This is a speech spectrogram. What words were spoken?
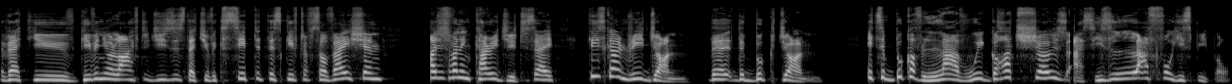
that you've given your life to Jesus, that you've accepted this gift of salvation, I just want to encourage you to say, please go and read John, the, the book John. It's a book of love where God shows us his love for his people.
